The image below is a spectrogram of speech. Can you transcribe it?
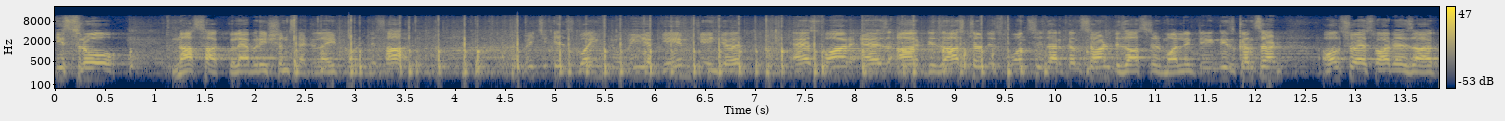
ISRO NASA collaboration satellite called NISAR, which is going to be as far as our disaster responses are concerned, disaster monitoring is concerned, also as far as our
